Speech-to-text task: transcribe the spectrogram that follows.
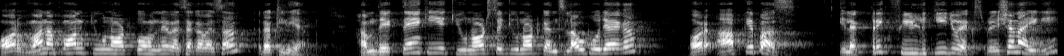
और वन अपॉन क्यू नॉट को हमने वैसा का वैसा रख लिया। हम देखते हैं कि ये क्यू नॉट से क्यू नॉट कैंसिल आउट हो जाएगा और आपके पास इलेक्ट्रिक फ़ील्ड की जो एक्सप्रेशन आएगी,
